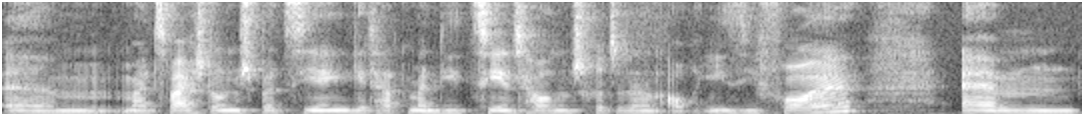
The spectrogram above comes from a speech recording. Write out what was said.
ähm, mal zwei Stunden spazieren geht, hat man die 10.000 Schritte dann auch easy voll. Ähm,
